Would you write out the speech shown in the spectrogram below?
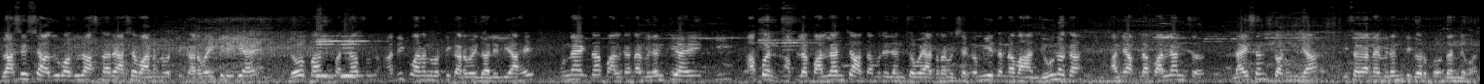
क्लासेसच्या आजूबाजूला असणाऱ्या अशा वाहनांवरती कारवाई केलेली आहे. जवळपास पन्नासहून अधिक वाहनांवरती कारवाई झालेली आहे. पुन्हा एकदा पालकांना विनंती आहे की आपण आपल्या पाल्यांच्या हातामध्ये ज्यांचं वय अठरापेक्षा कमी आहे त्यांना वाहन देऊ नका आणि आपल्या पाल्यांचं लायसन्स काढून घ्या. ही सगळ्यांना विनंती करतो. धन्यवाद.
